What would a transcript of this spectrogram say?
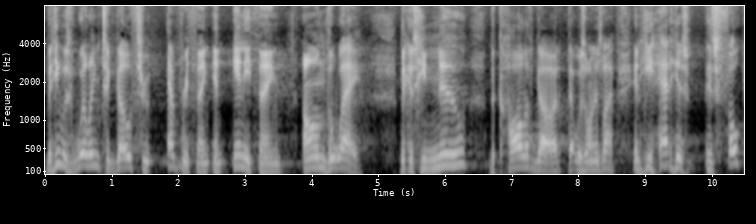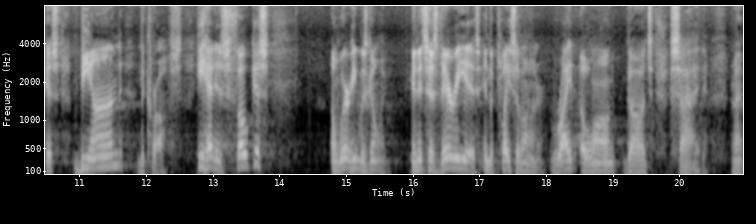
But he was willing to go through everything and anything on the way because he knew the call of God that was on his life. And he had his, his focus beyond the cross, he had his focus on where he was going. And it says, there he is in the place of honor, right along God's side, right?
